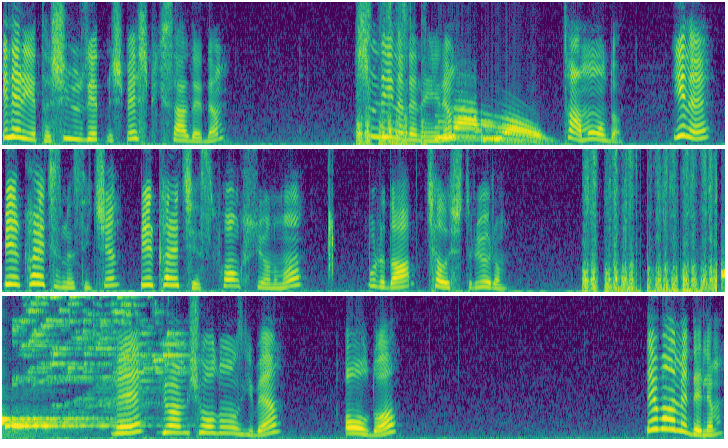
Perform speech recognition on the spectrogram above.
İleriye taşı 175 piksel dedim. Şimdi yine deneyelim. Tamam oldu. Yine bir kare çizmesi için bir kare çiz fonksiyonumu burada çalıştırıyorum. Ve görmüş olduğunuz gibi oldu. Devam edelim.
